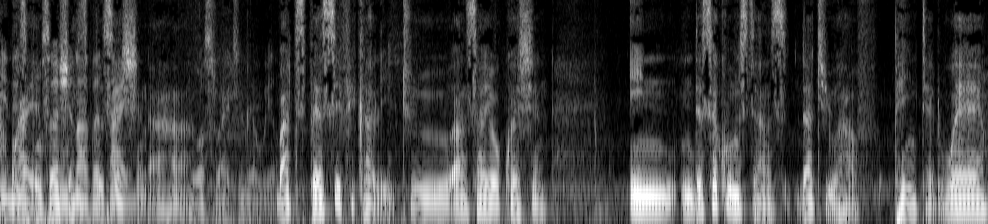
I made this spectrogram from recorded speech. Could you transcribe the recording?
In his possession in his at the possession, time. uh-huh. He was writing the will. But specifically, to answer your question, in, in the circumstance that you have painted, where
